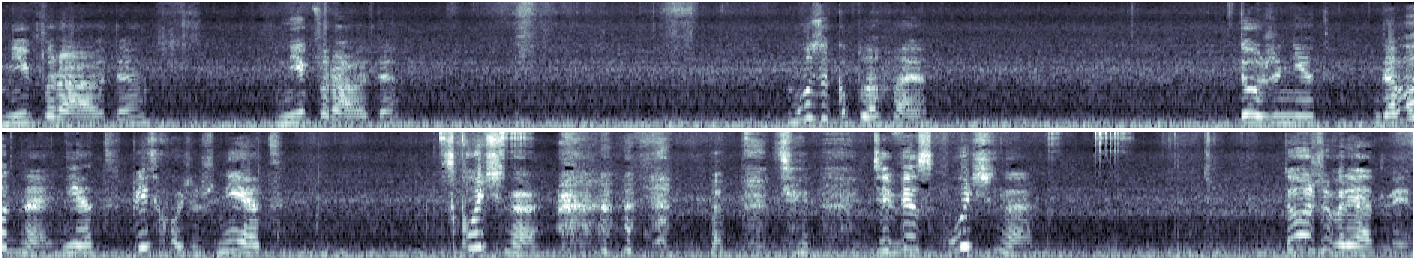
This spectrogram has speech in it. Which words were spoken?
Неправда. Неправда. Музыка плохая? Тоже нет. Голодная? Нет. Пить хочешь? Нет. Скучно? Тебе скучно? Тоже вряд ли.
